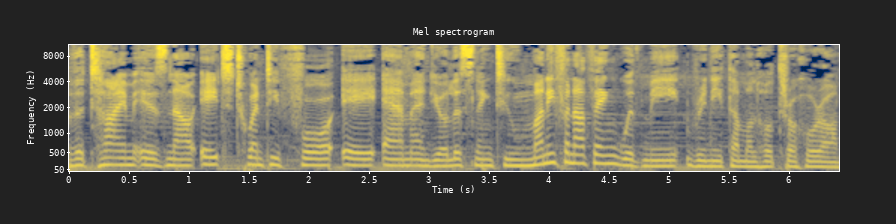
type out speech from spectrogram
The time is now 8:24 a.m. and you're listening to Money for Nothing with me, Renita Malhotra Hora.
